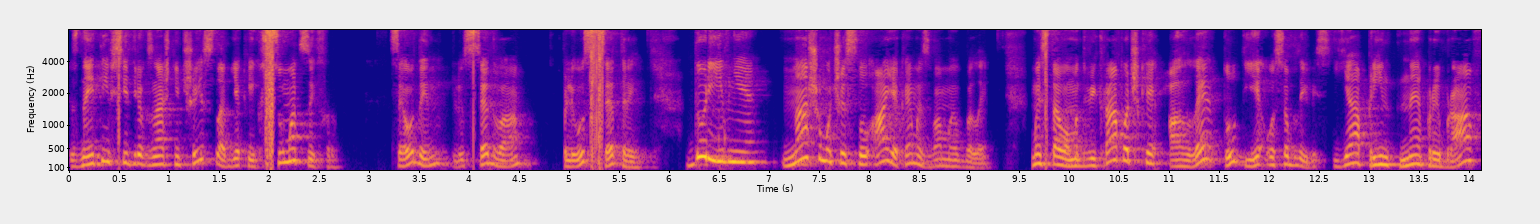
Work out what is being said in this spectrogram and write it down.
знайти всі трьохзначні числа, в яких сума цифр це 1 плюс це 2 плюс це 3 дорівнює нашому числу А, яке ми з вами ввели. Ми ставимо дві крапочки, але тут є особливість. Я принт не прибрав,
